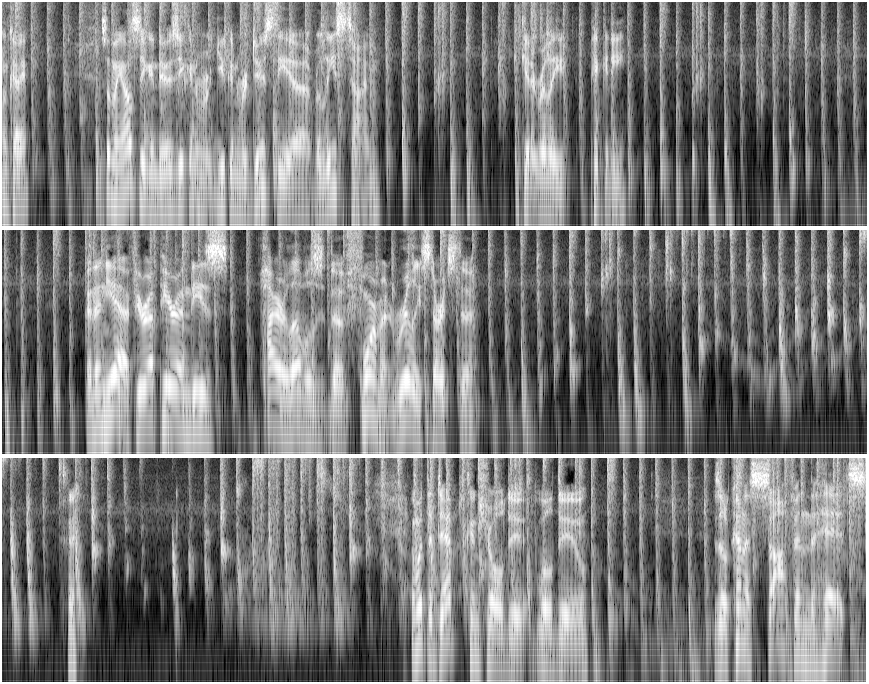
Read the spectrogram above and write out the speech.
Okay. Something else you can do is you can you can reduce the uh, release time. Get it really pickety. And then yeah, if you're up here in these higher levels, the formant really starts to And what the depth control do, will do is it'll kind of soften the hits.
